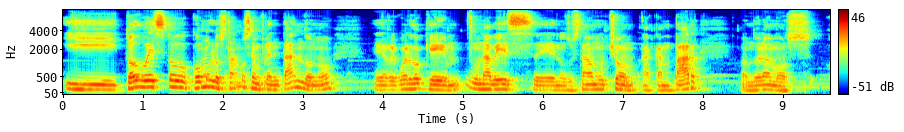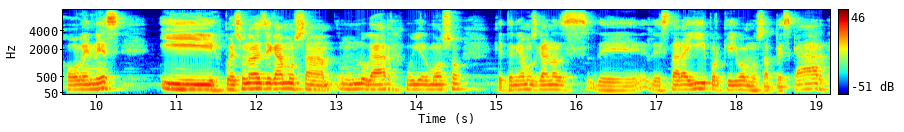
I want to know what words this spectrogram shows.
y todo esto, cómo lo estamos enfrentando, ¿no? Eh, recuerdo que una vez eh, nos gustaba mucho acampar cuando éramos jóvenes y pues una vez llegamos a un lugar muy hermoso que teníamos ganas de, de estar ahí porque íbamos a pescar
